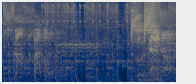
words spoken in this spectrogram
Stop battle. Lucina.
